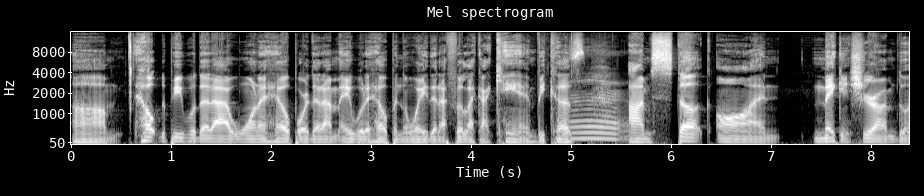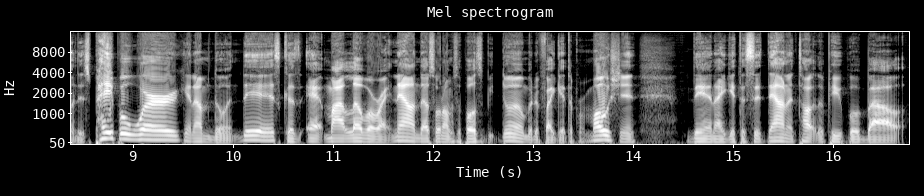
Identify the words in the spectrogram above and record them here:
um, help the people that I want to help or that I'm able to help in the way that I feel like I can because I'm stuck on making sure I'm doing this paperwork and I'm doing this because at my level right now, that's what I'm supposed to be doing. But if I get the promotion, then I get to sit down and talk to people about,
